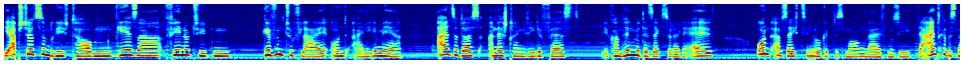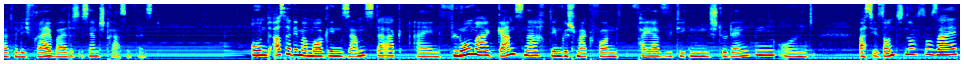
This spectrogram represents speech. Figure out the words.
die abstürzenden Brieftauben, Gesa, Phänotypen, Given to Fly und einige mehr. Also das an der Strangriedefest. Ihr kommt hin mit der 6 oder der 11 und ab 16 Uhr gibt es morgen Live-Musik. Der Eintritt ist natürlich frei, weil das ist ja ein Straßenfest. Und außerdem am morgigen Samstag ein Flohmarkt ganz nach dem Geschmack von feierwütigen Studenten und was ihr sonst noch so seid.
